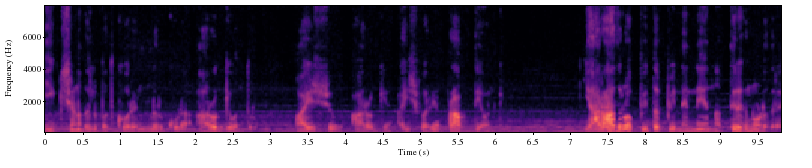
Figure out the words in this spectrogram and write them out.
ಈ ಕ್ಷಣದಲ್ಲಿ ಬದುಕೋರೆಲ್ಲರೂ ಕೂಡ ಆರೋಗ್ಯವಂತರು. ಆಯುಷ್ಯು, ಆರೋಗ್ಯ, ಐಶ್ವರ್ಯ, ಪ್ರಾಪ್ತಿ ಅವನಿಗೆ. ಯಾರಾದರೂ ಅಪ್ಪಿತಪ್ಪಿ ನೆನ್ನೆಯನ್ನು ತಿರುಗಿ ನೋಡಿದ್ರೆ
